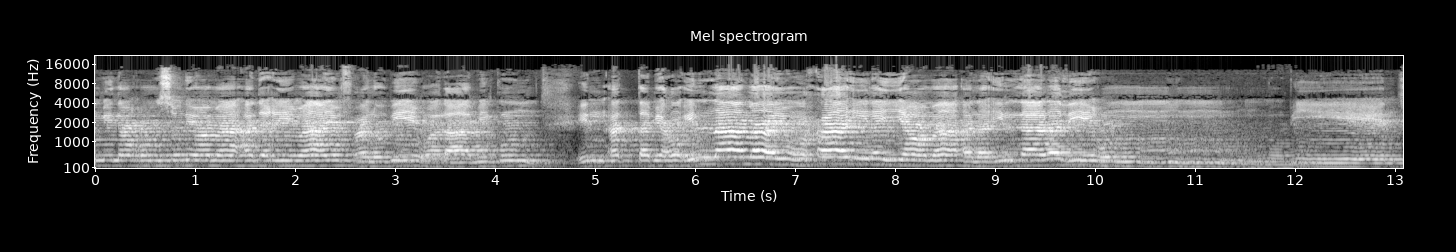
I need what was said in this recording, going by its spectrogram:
من الرسل وما أدري ما يفعل بي ولا بكم. إن أتبع إلا ما يوحى إلي وما أنا إلا نذير مبين.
